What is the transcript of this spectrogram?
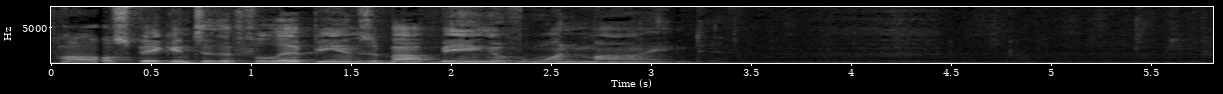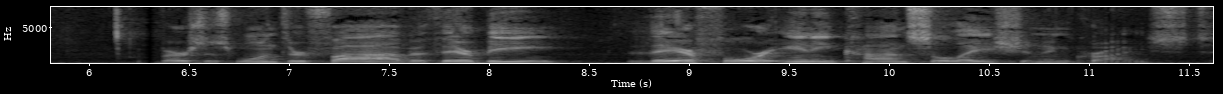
Paul speaking to the Philippians about being of one mind. Verses 1 through 5 If there be therefore any consolation in Christ,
